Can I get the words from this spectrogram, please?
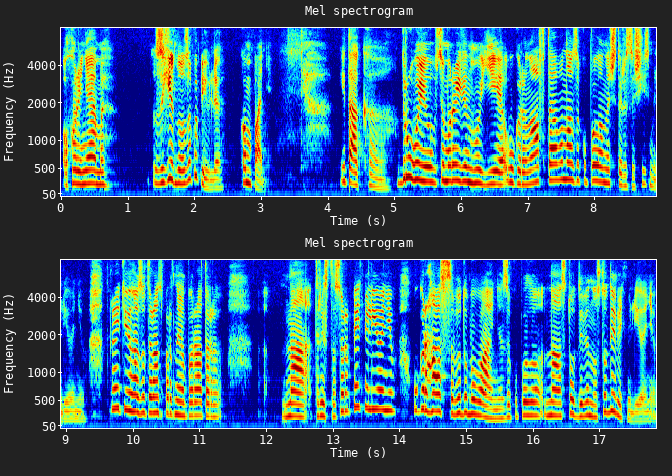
охороняємих згідно закупівлі компаній. І так, е, другою в цьому рейтингу є Укрнафта, вона закупила на 406 мільйонів. Третьою газотранспортний оператор на 345 мільйонів. Укргазвидобування закупило на 199 мільйонів.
